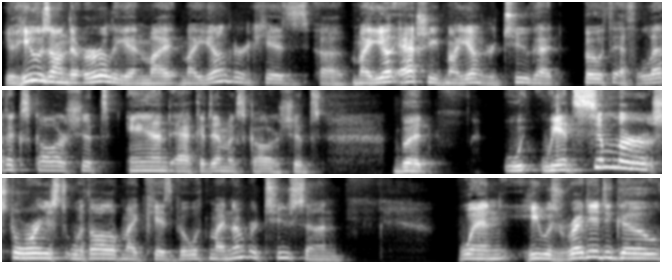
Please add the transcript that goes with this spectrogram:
you know, he was on the early end. My my younger kids, uh, my actually my younger two got both athletic scholarships and academic scholarships, but we, we had similar stories with all of my kids. But with my number two son, when he was ready to go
